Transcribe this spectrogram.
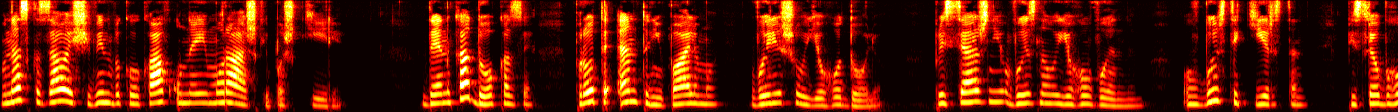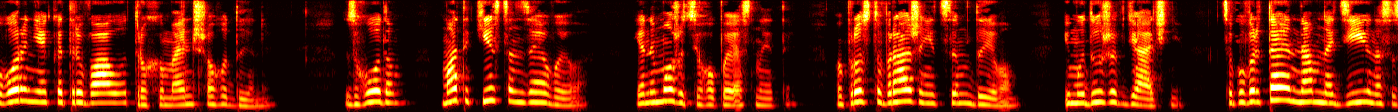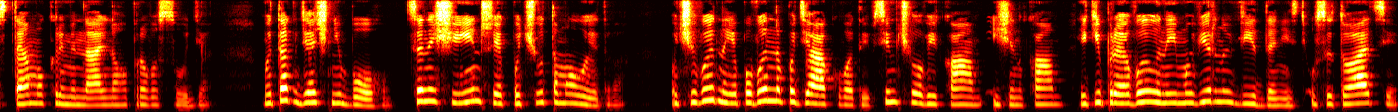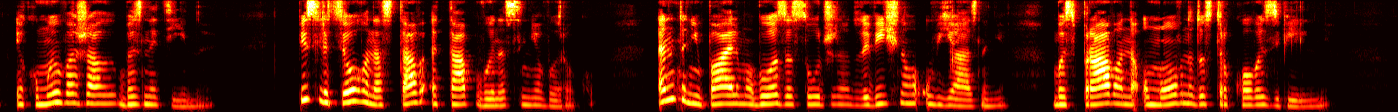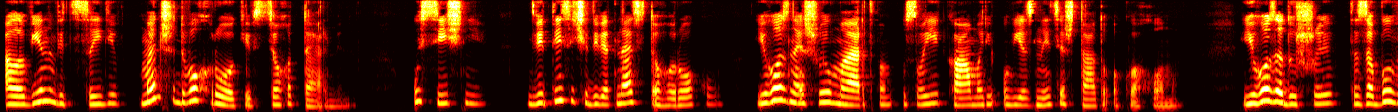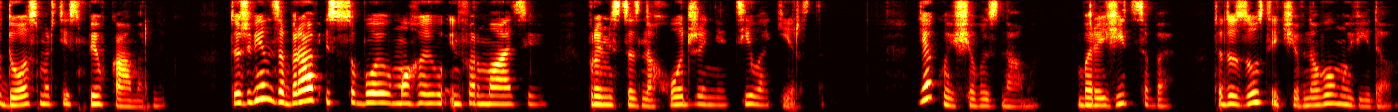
Вона сказала, що він викликав у неї мурашки по шкірі. ДНК докази проти Ентоні Пальми вирішили його долю. Присяжні визнали його винним у вбивстві Кірстен після обговорення, яке тривало трохи менше години. Згодом мати Кірстен заявила: Я не можу цього пояснити. Ми просто вражені цим дивом, і ми дуже вдячні. Це повертає нам надію на систему кримінального правосуддя. Ми так вдячні Богу. Це не що інше, як почута молитва. Очевидно, я повинна подякувати всім чоловікам і жінкам, які проявили неймовірну відданість у ситуації, яку ми вважали безнадійною. Після цього настав етап винесення вироку. Ентоні Пальмо було засуджено до довічного ув'язнення без права на умовно дострокове звільнення, але він відсидів менше двох років з цього терміну. У січні 2019 року. Його знайшли мертвим у своїй камері у в'язниці штату Оклахома. Його задушив та забив до смерті співкамерник. Тож він забрав із собою в могилу інформацію про місцезнаходження тіла Кірстен. Дякую, що ви з нами. Бережіть себе та до зустрічі в новому відео.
